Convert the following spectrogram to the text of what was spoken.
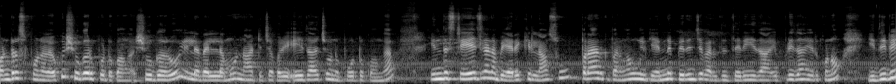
ஒன்றரை ஸ்பூன் அளவுக்கு சுகர் சுகர் போட்டுக்கோங்க. சுகரோ இல்லை வெல்லமோ நாட்டு சக்கரையோ ஏதாச்சும் ஒன்று போட்டுக்கோங்க. இந்த ஸ்டேஜில் நம்ம இறக்கிடலாம். சூப்பராக இருக்கு பாருங்கள் உங்களுக்கு என்ன பிரிஞ்சு வரது தெரியுதா? இப்படி தான் இருக்கணும். இதுவே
